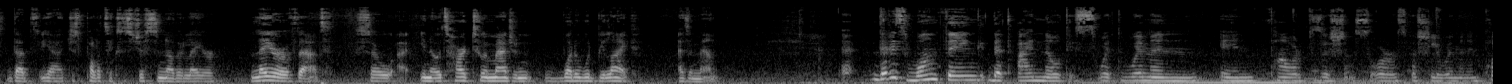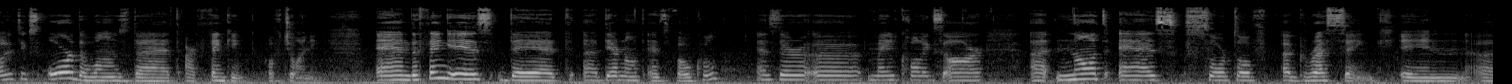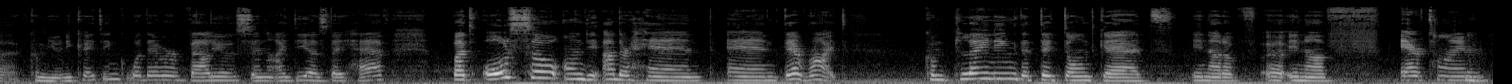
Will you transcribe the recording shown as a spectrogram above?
that yeah, just politics is just another layer layer of that. So uh, you know, it's hard to imagine what it would be like as a man. Uh, there is one thing that I notice with women in power positions, or especially women in politics, or the ones that are thinking of joining. And the thing is that uh, they're not as vocal as their uh, male colleagues are uh, not as sort of aggressing in uh, communicating whatever values and ideas they have, but also on the other hand, and they're right, complaining that they don't get enough uh, enough airtime. Mm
